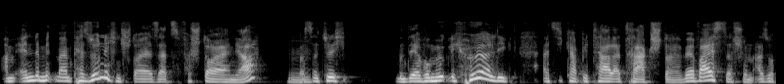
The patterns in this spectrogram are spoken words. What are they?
am Ende mit meinem persönlichen Steuersatz versteuern, ja? Mhm. Was natürlich der womöglich höher liegt als die Kapitalertragssteuer. Wer weiß das schon? Also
